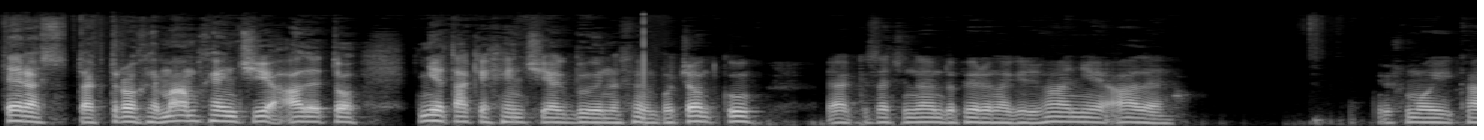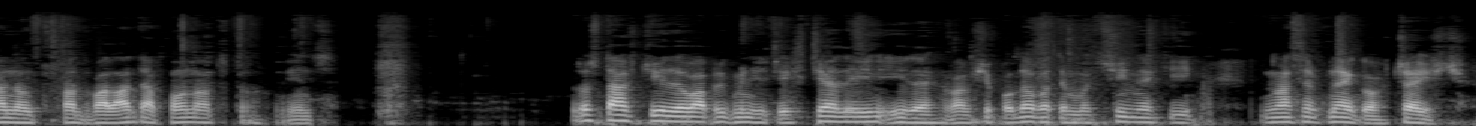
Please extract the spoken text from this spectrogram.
Teraz tak trochę mam chęci, ale to nie takie chęci jak były na samym początku, jak zaczynałem dopiero nagrywanie, ale Już mój kanał trwa 2 lata ponad to, więc zostawcie ile łapek będziecie chcieli, ile wam się podoba ten odcinek i do następnego. Cześć.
